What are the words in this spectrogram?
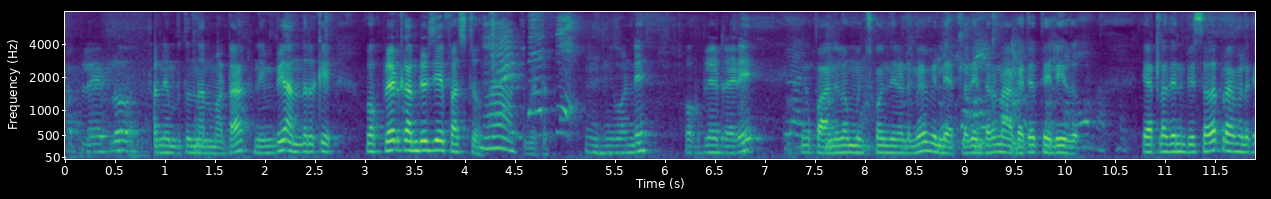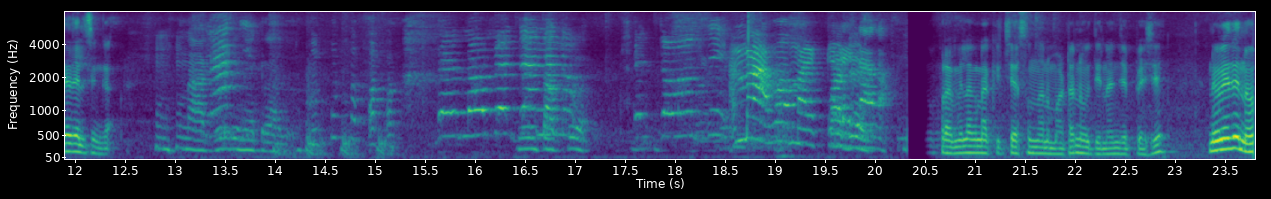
ఆ ప్లేట్లో. నింపుతుంది అనమాట నింపి అందరికి ఒక ప్లేట్ కంప్లీట్ చేయి ఫస్ట్. ఇవ్వండి ఒక ప్లేట్ రెడీ. ఇంకా పానీలో ముంచుకొని తినడమే వీళ్ళు ఎట్లా తింటారో నాకైతే తెలియదు ఎట్లా తినిపిస్తుందో ప్రమిళకే తెలిసి ఇంకా. ప్రమిళకు నాకు ఇచ్చేస్తుంది అనమాట నువ్వు తినని చెప్పేసి. నువ్వే తిను?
